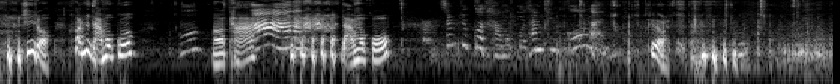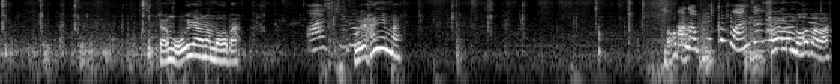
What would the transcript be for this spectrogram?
싫어. 아주 다 먹고, 어? 어, 다. 아, 다 먹고. 삼촌 거 다 먹고 삼촌 거만. 싫어. 자, 그럼 오이 하나만 먹어봐. 아 싫어. 오이 한 입만. 먹어봐. 아 나 피클 완전 싫어. 하나만 먹어봐봐.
